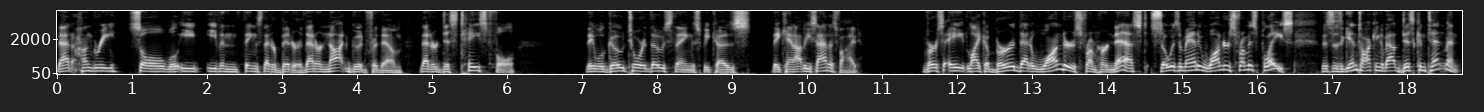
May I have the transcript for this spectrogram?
That hungry soul will eat even things that are bitter, that are not good for them, that are distasteful. They will go toward those things because they cannot be satisfied. Verse 8 Like a bird that wanders from her nest, so is a man who wanders from his place. This is again talking about discontentment.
